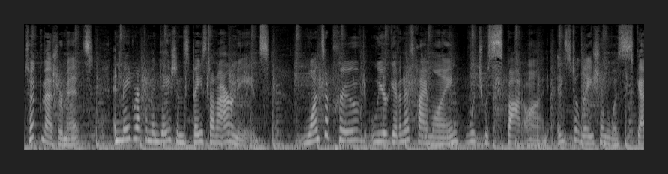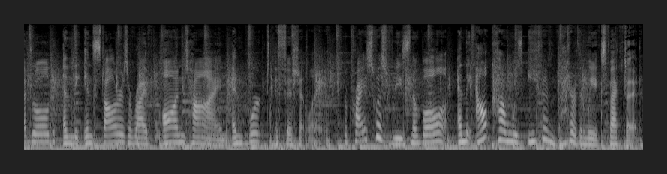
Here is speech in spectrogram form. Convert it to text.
took measurements, and made recommendations based on our needs. Once approved, we were given a timeline, which was spot on. Installation was scheduled, and the installers arrived on time and worked efficiently. The price was reasonable, and the outcome was even better than we expected.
